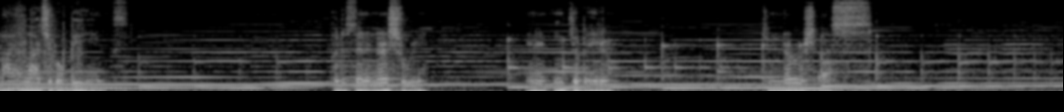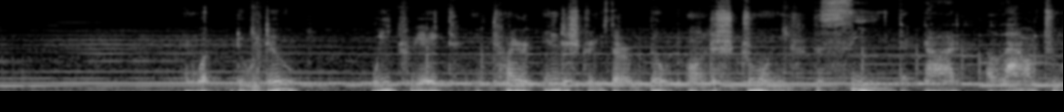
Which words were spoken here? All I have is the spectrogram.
biological beings, put us in a nursery, in an incubator to nourish us. And what do we do? we create entire industries that are built on destroying the seed that God allowed to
